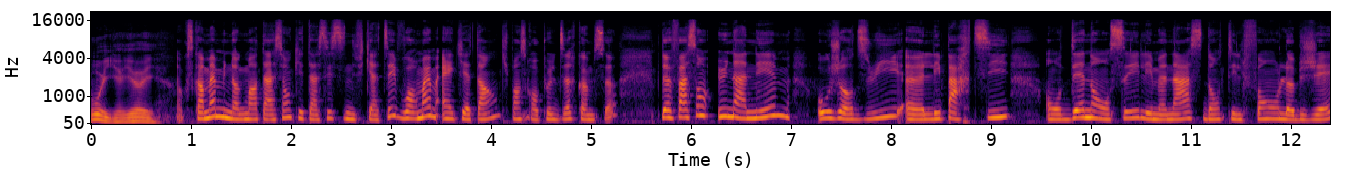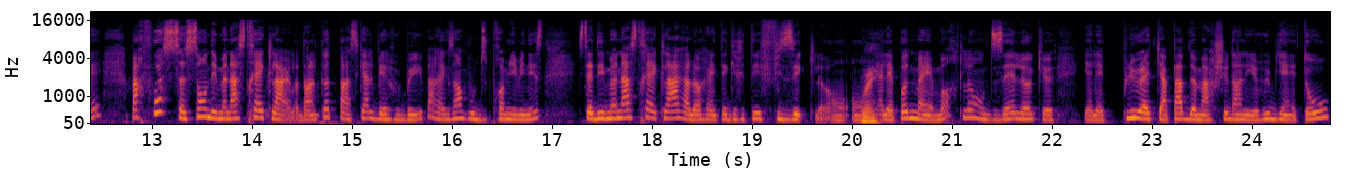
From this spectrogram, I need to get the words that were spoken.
Oui, aïe, aïe. Donc, c'est quand même une augmentation qui est assez significative, voire même inquiétante, je pense qu'on peut le dire comme ça. De façon unanime, aujourd'hui, euh, les partis ont dénoncé les menaces dont ils font l'objet. Parfois, ce sont des menaces très claires. là. Dans le cas de Pascal Bérubé, par exemple, ou du premier ministre, c'était des menaces très claires à leur intégrité physique. Là. On n'allait pas de main morte. Là. On disait qu'ils n'allaient plus être capables de marcher dans les rues bientôt.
